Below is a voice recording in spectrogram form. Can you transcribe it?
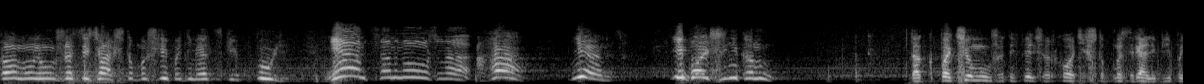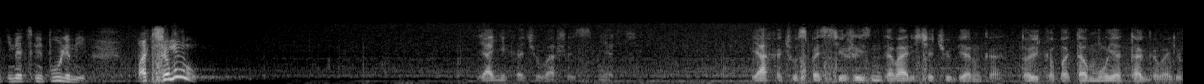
Кому нужно сейчас, чтобы мы шли под немецкие пули? Немцам нужно! Ага, немцам. И больше никому. Так почему же ты, фельдшер, хочешь, чтобы мы зря легли под немецкими пулями? Почему? Я не хочу вашей смерти. Я хочу спасти жизнь товарища Чубенко. Только потому я так говорю.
